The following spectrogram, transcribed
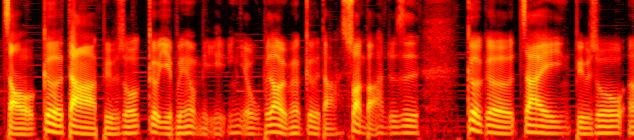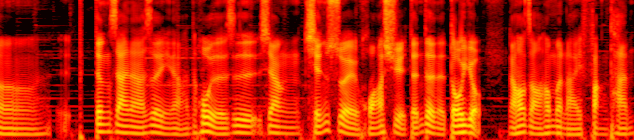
找各大，比如说各也不用也我不知道有没有各大，算吧，就是。各个在比如说呃登山啊、摄影啊，或者是像潜水、滑雪等等的都有，然后找他们来访谈。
